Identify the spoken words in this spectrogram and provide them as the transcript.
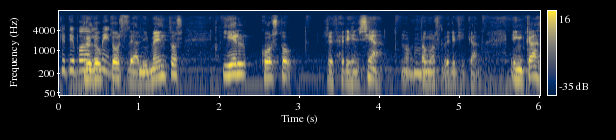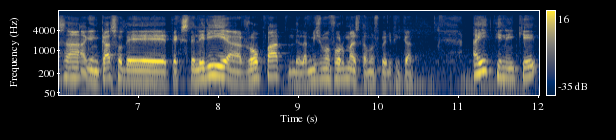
¿Qué tipo productos de alimentos? y el costo referencial. ¿no? Estamos verificando. En, casa, en caso de textilería, ropa, de la misma forma estamos verificando. Ahí tienen que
